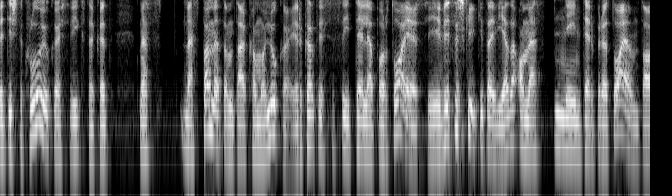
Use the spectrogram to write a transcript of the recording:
bet iš tikrųjų kas vyksta kad mes mes pametam tą kamuoliuką ir kartais jisai teleportuojasi į visiškai kitą vietą o mes neinterpretuojam to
